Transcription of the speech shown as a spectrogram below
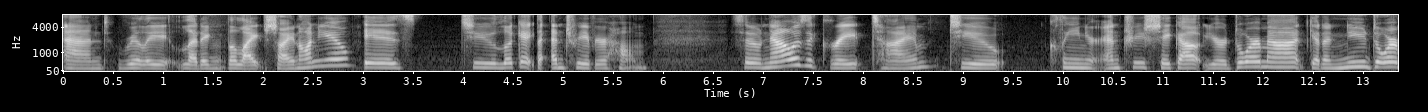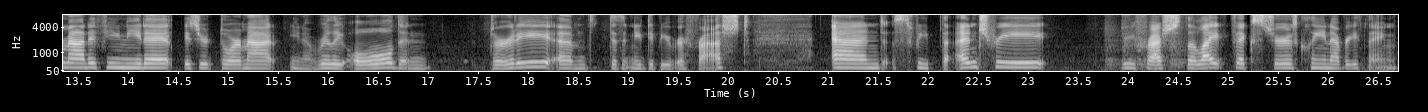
and really letting the light shine on you, is to look at the entry of your home. So, now is a great time to clean your entry, shake out your doormat, get a new doormat if you need it. Is your doormat, you know, really old and dirty and does it need to be refreshed? And sweep the entry, refresh the light fixtures, clean everything.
